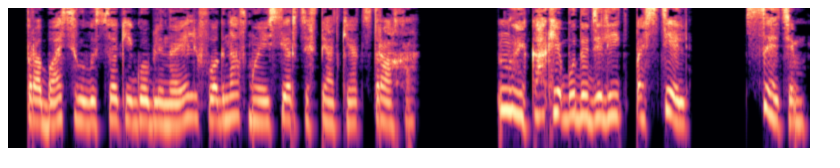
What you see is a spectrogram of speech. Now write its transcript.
— пробасил высокий гоблин-эльф, вогнав мое сердце в пятки от страха. «Ну и как я буду делить постель? С этим?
